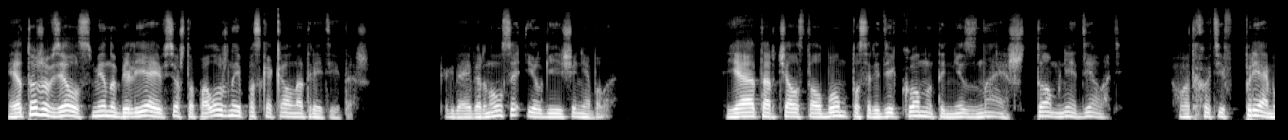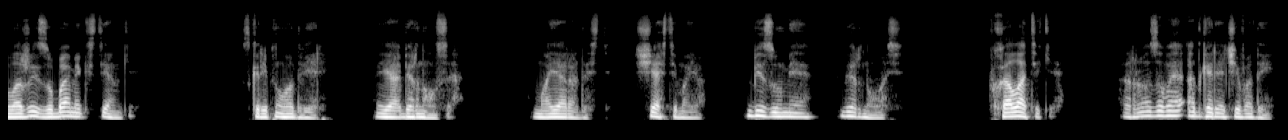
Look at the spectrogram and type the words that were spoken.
Я тоже взял смену белья и все, что положено, и поскакал на третий этаж. Когда я вернулся, Илги еще не было. Я торчал столбом посреди комнаты, не зная, что мне делать. Вот хоть и впрямь ложись зубами к стенке. Скрипнула дверь. Я обернулся. Моя радость, счастье мое, безумие вернулось в халатике, розовая от горячей воды.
